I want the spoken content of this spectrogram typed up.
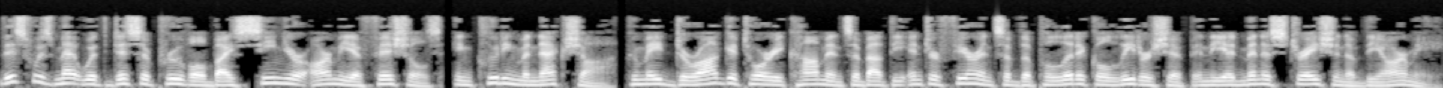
This was met with disapproval by senior army officials, including Manekshaw, who made derogatory comments about the interference of the political leadership in the administration of the army.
